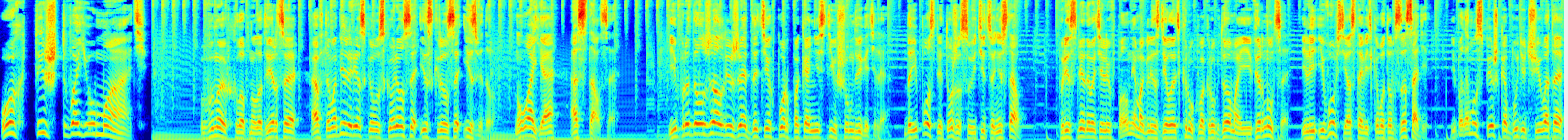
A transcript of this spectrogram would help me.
«Ох ты ж твою мать!» Вновь хлопнула дверца, автомобиль резко ускорился и скрылся из виду. Ну а я остался. И продолжал лежать до тех пор, пока не стих шум двигателя. Да и после тоже суетиться не стал. Преследователи вполне могли сделать круг вокруг дома и вернуться, или и вовсе оставить кого-то в засаде, и потому спешка будет чревата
